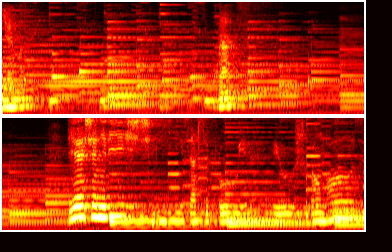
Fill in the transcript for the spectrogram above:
Nie ma nas. Jesień liśćmi zasypuje już wąwozy,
